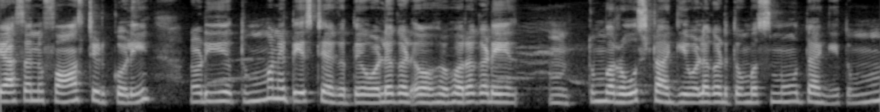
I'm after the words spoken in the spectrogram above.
ಗ್ಯಾಸನ್ನು ಫಾಸ್ಟ್ ಇಟ್ಕೊಳ್ಳಿ. ನೋಡಿ ತುಂಬಾ ಟೇಸ್ಟಿ ಆಗುತ್ತೆ. ಒಳಗಡೆ ಹೊರಗಡೆ ತುಂಬ ರೋಸ್ಟಾಗಿ ಒಳಗಡೆ ತುಂಬ ಸ್ಮೂತಾಗಿ ತುಂಬ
